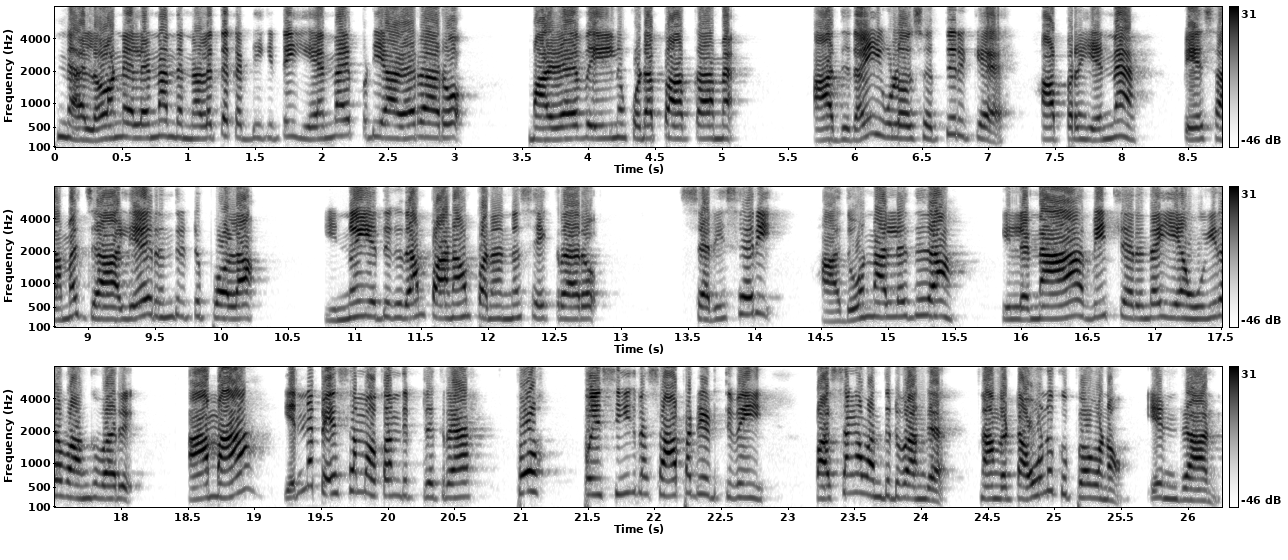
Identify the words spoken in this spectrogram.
நிலம் நிலன்னு அந்த நிலத்தை கட்டிக்கிட்டு ஏன்னா இப்படி அழறாரோ? மழை வெயில்னு கூட பார்க்காம. அதுதான் இவ்வளவு சொத்து இருக்கே. அப்புறம் என்ன? பேசாம ஜாலியா இருந்துட்டு போலாம். இன்னும் எதுக்குதான் பணம் பணம்னு சேர்க்கிறாரோ? சரி சரி. அதுவும் நல்லதுதான். இல்லனா வீட்ல இருந்தா என் உயிரை வாங்குவாரு. ஆமா என்ன பேசாம உட்காந்துட்டு இருக்கிற? போ போய் சீக்கிரம் சாப்பாடு எடுத்து வை. பசங்க வந்துடுவாங்க. நாங்க டவுனுக்கு போகணும் என்றான்.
